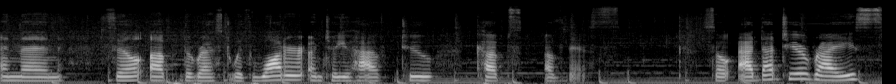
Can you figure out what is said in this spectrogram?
and then Fill up the rest with water until you have two cups of this. So add that to your rice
